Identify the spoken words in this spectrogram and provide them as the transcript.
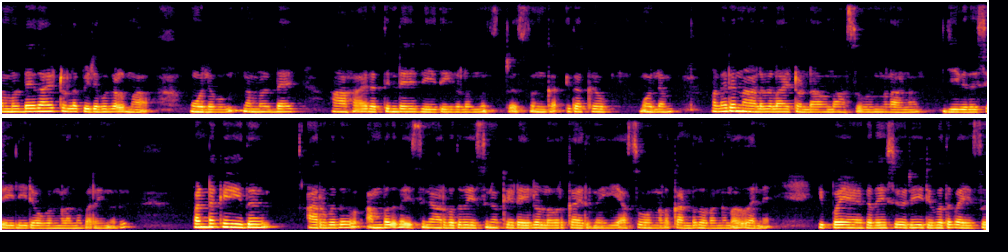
നമ്മളുടേതായിട്ടുള്ള പിഴവുകൾ മൂലവും നമ്മളുടെ ആഹാരത്തിന്റെ രീതികളും സ്ട്രെസ്സും ഇതൊക്കെ മൂലം വളരെ നാളുകളായിട്ടുണ്ടാകുന്ന അസുഖങ്ങളാണ് ജീവിതശൈലി രോഗങ്ങളെന്ന് പറയുന്നത്. പണ്ടൊക്കെ ഇത് അറുപത് അമ്പത് വയസ്സിനും അറുപത് വയസ്സിനൊക്കെ ഇടയിലുള്ളവർക്കായിരുന്നു ഈ അസുഖങ്ങൾ കണ്ടു തുടങ്ങുന്നത് തന്നെ. ഇപ്പോൾ ഏകദേശം ഒരു ഇരുപത് വയസ്സ്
